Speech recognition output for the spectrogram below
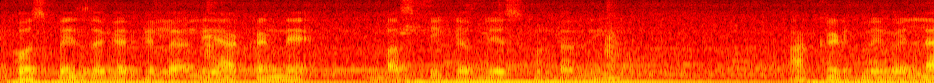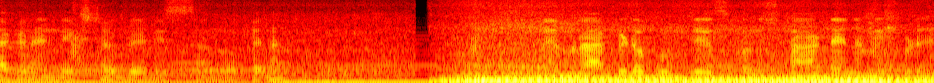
ఎక్కువ స్పేస్ దగ్గరికి వెళ్ళాలి అక్కడనే బస్ పికప్ చేసుకుంటుంది. అక్కడికి మేము వెళ్ళాక నేను నెక్స్ట్ అప్డేట్ ఇస్తాను ఓకేనా మేము ర్యాపిడో బుక్ చేసుకొని స్టార్ట్ అయినాం ఇప్పుడే.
